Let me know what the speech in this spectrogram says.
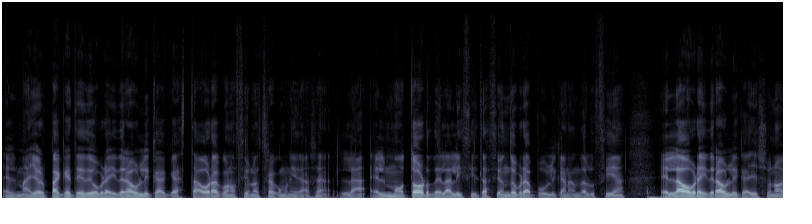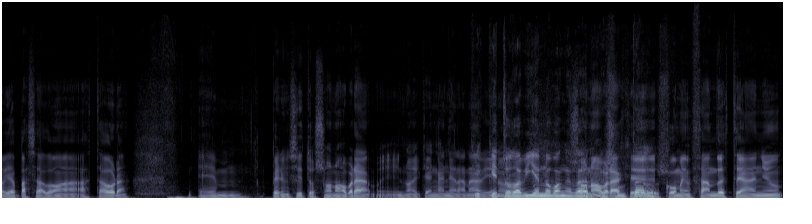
el mayor paquete de obra hidráulica que hasta ahora conoció nuestra comunidad. O sea, el motor de la licitación de obra pública en Andalucía es la obra hidráulica y eso no había pasado hasta ahora. Em, pero insisto, son obras, y no hay que engañar a nadie. Que, todavía no van a dar resultados. Son obras que comenzando este año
